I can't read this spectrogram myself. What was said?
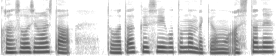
完走しました。と私事なんだけども明日ね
